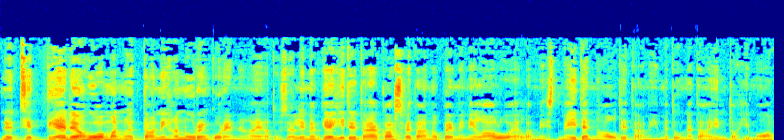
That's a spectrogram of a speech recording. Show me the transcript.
nyt sitten tiede on huomannut, että on ihan nurinkurinen ajatus. Eli me kehitytään ja kasvetaan nopeammin niillä alueilla, mistä me itse nautitaan, mihin me tunnetaan intohimoa.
